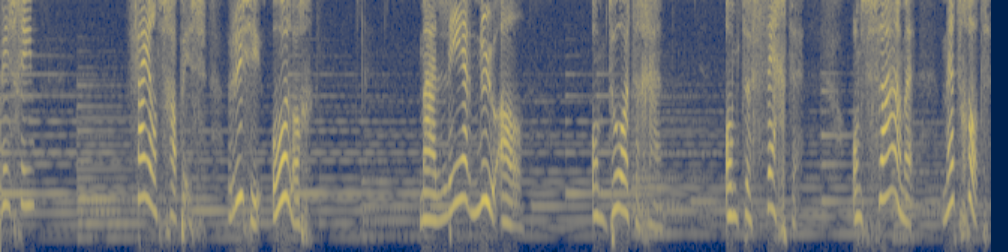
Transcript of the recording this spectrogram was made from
misschien vijandschap is. Ruzie, oorlog. Maar leer nu al om door te gaan. Om te vechten. Om samen met God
